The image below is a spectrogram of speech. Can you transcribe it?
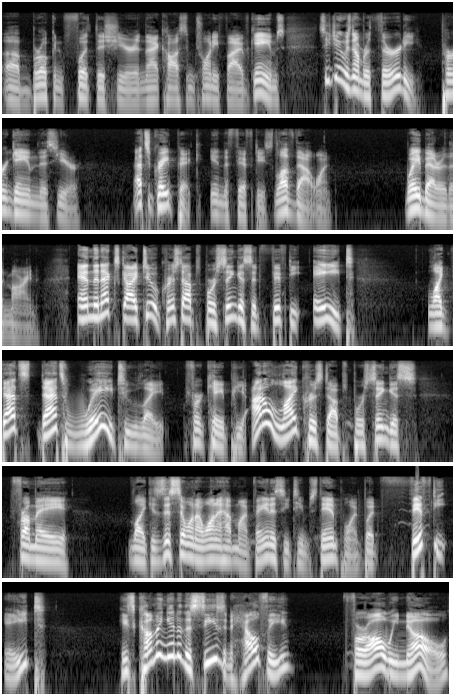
a broken foot this year, and that cost him twenty-five games. CJ was number 30 per game this year. That's a great pick in the 50s. Love that one. Way better than mine. And the next guy too, Kristaps Porzingis at 58. Like that's that's way too late for KP. I don't like Kristaps Porzingis from a like is this someone I want to have my fantasy team standpoint, but 58? He's coming into the season healthy for all we know,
